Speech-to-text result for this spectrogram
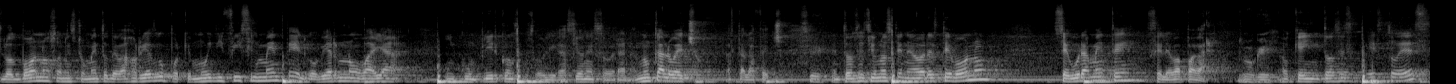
Los bonos son instrumentos de bajo riesgo porque muy difícilmente el gobierno vaya a incumplir con sus obligaciones soberanas. Nunca lo he hecho hasta la fecha. Entonces, si uno es tenedor de este bono, seguramente se le va a pagar. Ok. entonces, esto es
